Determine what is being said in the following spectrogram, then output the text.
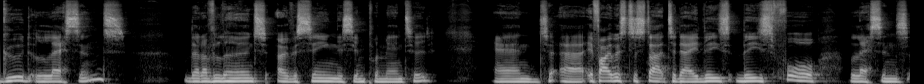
good lessons that I've learned overseeing this implemented. And uh, if I was to start today, these these four lessons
